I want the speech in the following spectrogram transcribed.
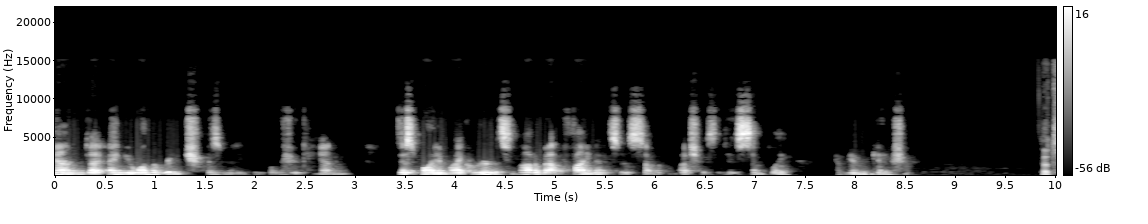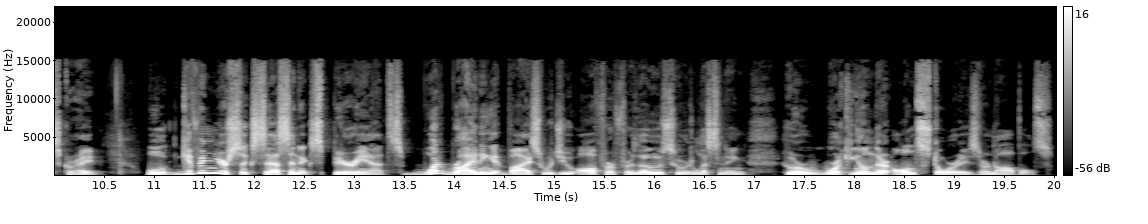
and uh, and you want to reach as many people as you can At this point in my career, it's not about finances so much as it is simply communication. That's great. Well, given your success and experience, what writing advice would you offer for those who are listening who are working on their own stories or novels?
